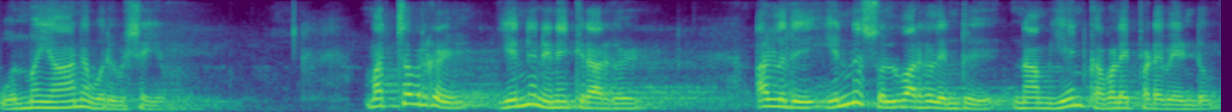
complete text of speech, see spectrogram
உண்மையான ஒரு விஷயம். மற்றவர்கள் என்ன நினைக்கிறார்கள்? அல்லது என்ன சொல்வார்கள் என்று நாம் ஏன் கவலைப்பட வேண்டும்?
